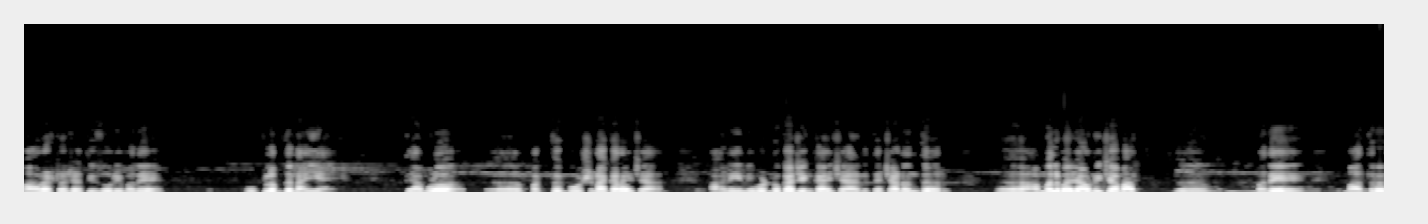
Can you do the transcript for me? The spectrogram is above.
महाराष्ट्राच्या तिजोरीमध्ये उपलब्ध नाही आहे. त्यामुळं फक्त घोषणा करायच्या आणि निवडणुका जिंकायच्या आणि त्याच्यानंतर अंमलबजावणीच्या मात मध्ये मात्र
